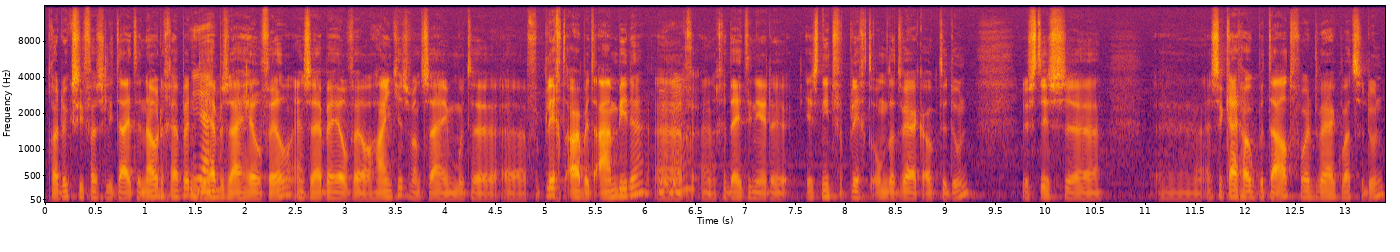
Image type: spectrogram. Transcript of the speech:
productiefaciliteiten nodig hebben. Die hebben zij heel veel. En ze hebben heel veel handjes, want zij moeten eh, verplicht arbeid aanbieden. Mhm. een gedetineerde is niet verplicht om dat werk ook te doen. Dus het is, ze krijgen ook betaald voor het werk wat ze doen.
